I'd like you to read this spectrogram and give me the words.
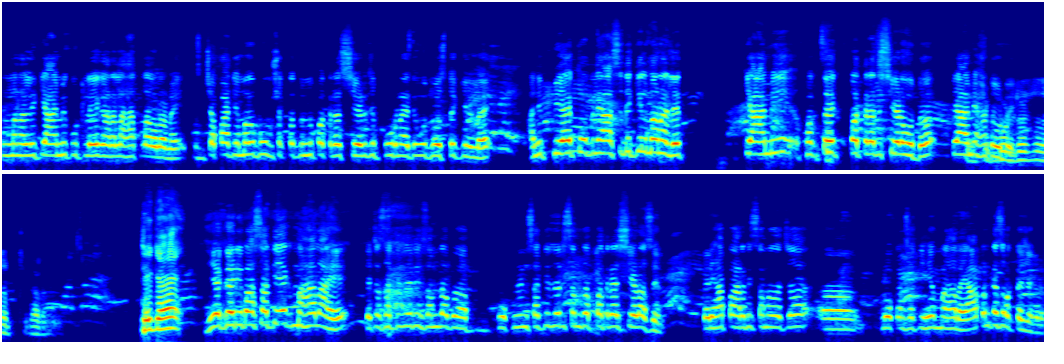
म्हणाले की आम्ही कुठल्याही घराला हात लावला नाही. तुमच्या पाठीमागे बघू शकता तुम्ही पत्र्यात शेड जे पूर्ण आहे ते उद्ध्वस्त केलेलं आहे. आणि पी आय कोकणे असं देखील म्हणालेत की आम्ही फक्त एक पत्र्याचं शेड होतं ते आम्ही हटवलं ठीक आहे. हे गरिबासाठी एक महाल आहे. त्याच्यासाठी जरी समजा कोकणींसाठी जरी समजा पत्र्यात शेड असेल तरी हा पारधी समाजाच्या लोकांसाठी हे महाल आहे. आपण कसं बघता त्याच्याकडे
